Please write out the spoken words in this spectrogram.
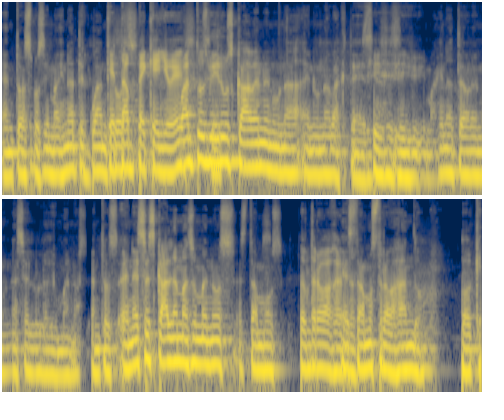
Entonces, pues imagínate cuántos... ¿Qué tan pequeño es? ¿Cuántos Sí. virus caben en una, en una bacteria? Sí, sí, sí. Y imagínate ahora en una célula de humanos. Entonces, en esa escala más o menos estamos, Están trabajando. estamos trabajando. Ok.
